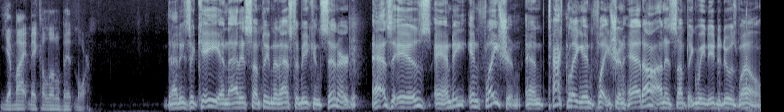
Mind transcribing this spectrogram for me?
you might make a little bit more? That is a key, and that is something that has to be considered, as is, Andi, inflation. And tackling inflation head on is something we need to do as well.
